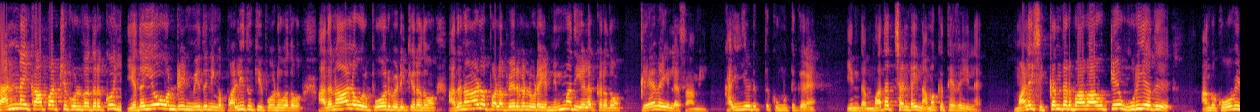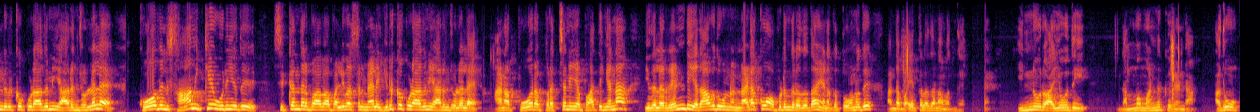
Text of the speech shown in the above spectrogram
தன்னை காப்பாற்றிக் கொள்வதற்கோ எதையோ ஒன்றின் மீது நீங்க பழி தூக்கி போடுவதோ அதனால ஒரு போர் வெடிக்கிறதோ அதனால பல பேர்களுடைய நிம்மதி இழக்கிறதோ தேவையில்லை சாமி. கையெடுத்து கும்பிட்டுக்கிறேன். இந்த மதச்சண்டை நமக்கு தேவையில்லை. மலை சிக்கந்தர் பாபாவுக்கே உரியது. அங்க கோவில் இருக்கக்கூடாதுன்னு யாரும் சொல்லல. கோவில் சாமிக்கே உரியது. சிக்கந்தர் பாபா பள்ளிவாசல் மேல இருக்கக்கூடாதுன்னு யாரும் சொல்லல. ஆனா போற பிரச்சனையை பாத்தீங்கன்னா இதுல ரெண்டு ஏதாவது ஒண்ணு நடக்கும் அப்படிங்கிறது தான் எனக்கு தோணுது. அந்த பயத்துல தான் நான் வந்தேன். இன்னொரு அயோத்தி நம்ம மண்ணுக்கு வேண்டாம். அதுவும்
